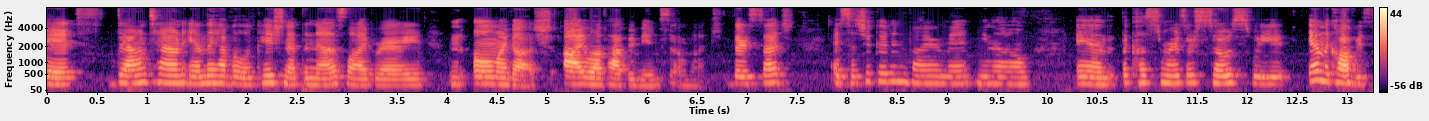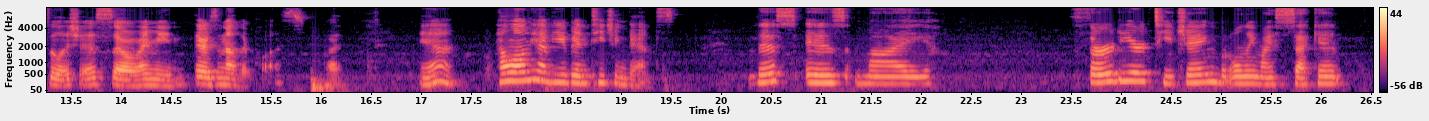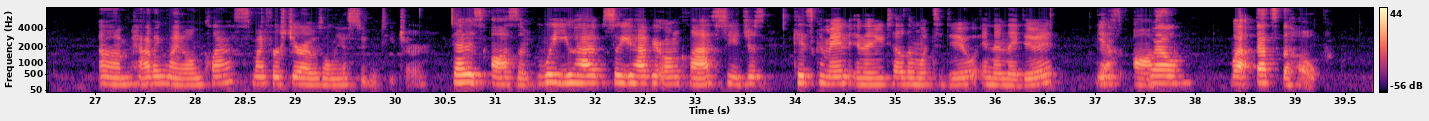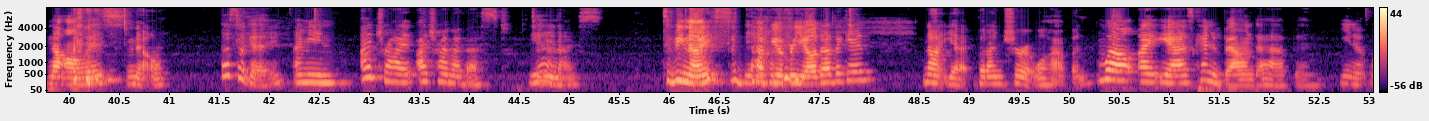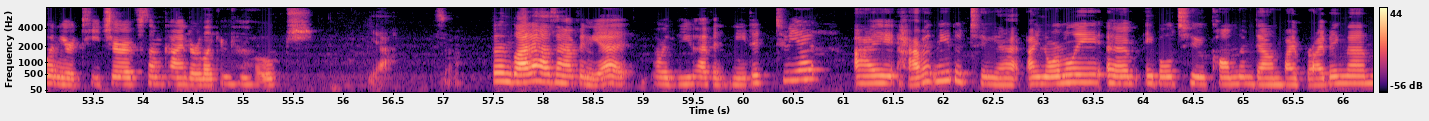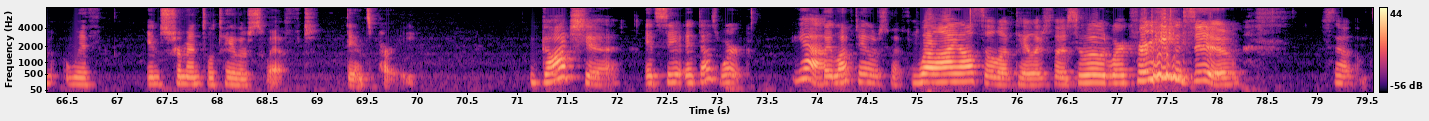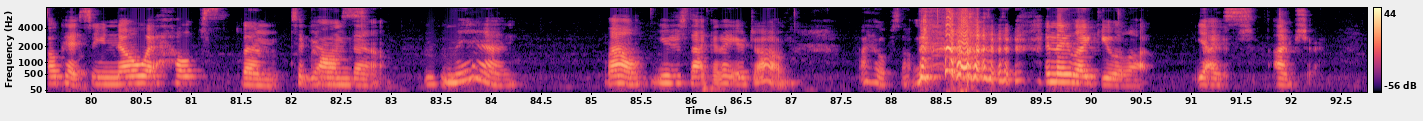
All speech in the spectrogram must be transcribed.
It's downtown, and they have a location at the NAS Library. And oh my gosh, I love Happy Bean so much. They're such it's such a good environment, you know, and the customers are so sweet, and the coffee's delicious. So I mean, there's another plus. But yeah, how long have you been teaching dance? This is my third year teaching, but only my second um, having my own class. My first year, I was only a student teacher. That is awesome. Wait, you have so you have your own class. So you just kids come in and then you tell them what to do and then they do it. Yeah. Awesome. Well, well, that's the hope. not always. no, That's okay. I mean, I try. I try my best to Yeah. be nice. to be nice. Yeah. Have you ever yelled at a kid? Not yet, but I'm sure it will happen. Well, I yeah, it's kind of bound to happen. You know, when you're a teacher of some kind or like a Mhm. coach. Yeah. But I'm glad it hasn't happened yet, or you haven't needed to yet. I haven't needed to yet. I normally am able to calm them down by bribing them with instrumental Taylor Swift dance party. Gotcha. It's it does work. Yeah. They love Taylor Swift. Well, I also love Taylor Swift, so it would work for me too. So, okay, so you know what helps them to calm Yes. down. Mhm. Man. Wow, you're just that good at your job. I hope so. and they like you a lot. Yes. I'm sure.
